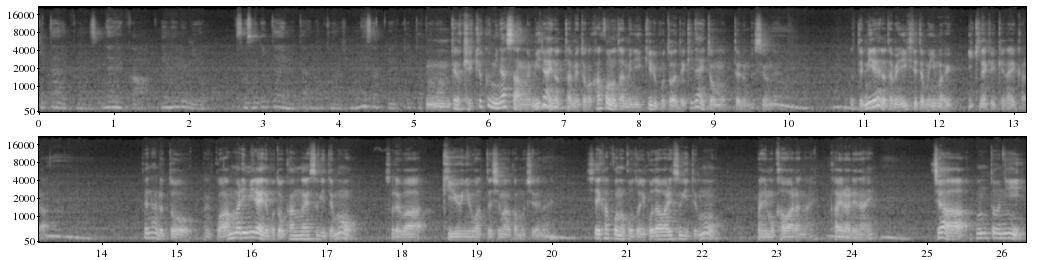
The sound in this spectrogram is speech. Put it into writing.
生きたい感じ。何かエネルギーを注ぎたいみたいな感じもねさっき言ってた。うん、てか結局皆さんが未来のためとか過去のために生きることはできないと思ってるんですよね、だって未来のために生きてても今生きなきゃいけないから、っうんてなるとなんかこうあんまり未来のことを考えすぎてもそれは気流に終わってしまうかもしれない、して過去のことにこだわりすぎても何も変わらない。変えられない、うん。じゃあ本当に、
